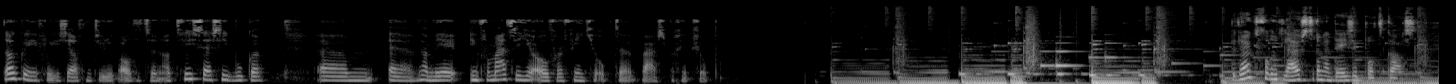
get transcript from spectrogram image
dan kun je voor jezelf natuurlijk altijd een adviessessie boeken. Um, uh, nou, meer informatie hierover vind je op de Baasbegripshop. Bedankt voor het luisteren naar deze podcast.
